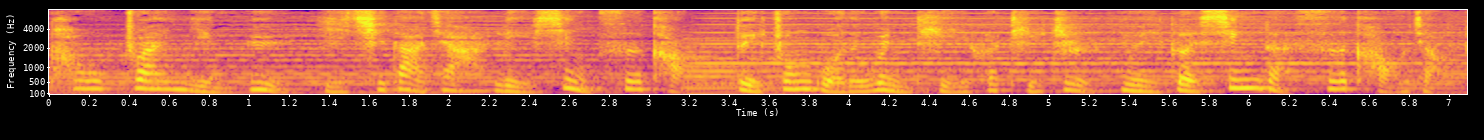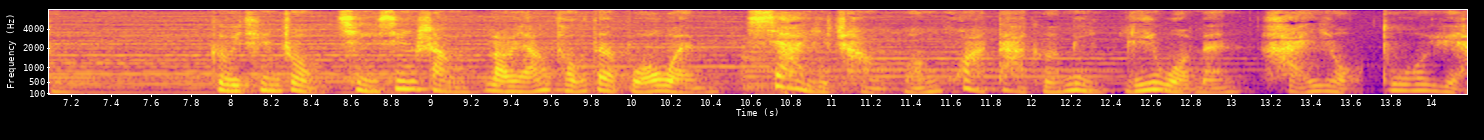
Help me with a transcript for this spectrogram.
抛砖引玉，以期大家理性思考，对中国的问题和体制有一个新的思考角度。各位听众，请欣赏老杨头的博文：下一场文化大革命离我们还有多远？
